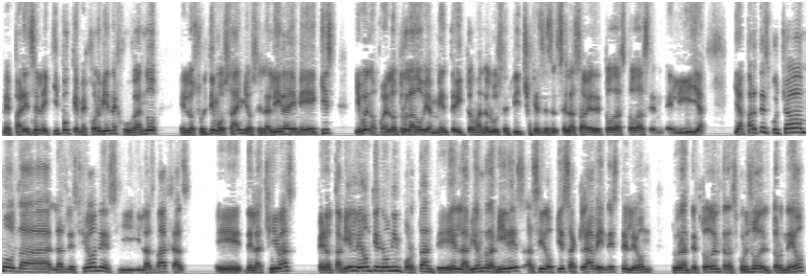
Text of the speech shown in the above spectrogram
me parece el equipo que mejor viene jugando en los últimos años en la Liga MX. Y bueno, por el otro lado, obviamente, Víctor Manuel Bucetich, que se, la sabe de todas, todas en, liguilla. Y aparte escuchábamos las lesiones y, las bajas eh, de las Chivas, pero también León tiene un importante. El avión Ramírez ha sido pieza clave en este León durante todo el transcurso del torneo.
